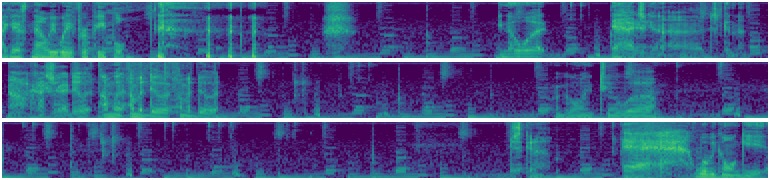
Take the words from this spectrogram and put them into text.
I guess now we wait for people. you know what? Yeah, just gonna, just gonna. Oh gosh, should I do it? I'm gonna, I'm gonna do it. I'm gonna do it. We're going to. uh... Just gonna. Ah, what we gonna get?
